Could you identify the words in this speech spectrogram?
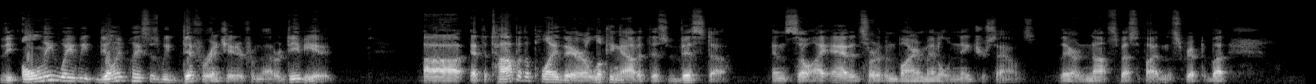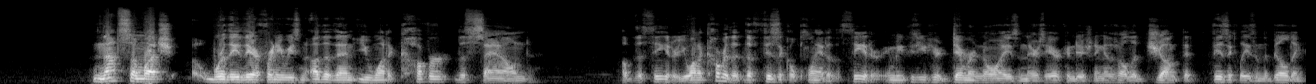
The only way we, the only places we differentiated from that or deviated, uh, at the top of the play there, looking out at this vista, and so I added sort of environmental and nature sounds. They are not specified in the script, but not so much were they there for any reason other than you want to cover the sound of the theater. You want to cover the, the physical plant of the theater. I mean, because you hear dimmer noise and there's air conditioning and there's all the junk that physically is in the building.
